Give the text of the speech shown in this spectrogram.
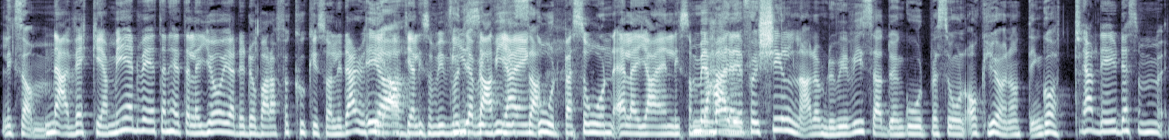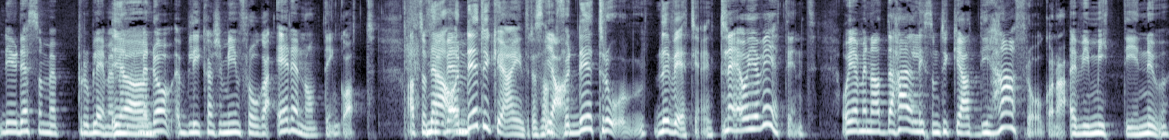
liksom... Nej, väcker jag medvetenhet eller gör jag det då bara för cookie solidarity? Ja, att jag liksom vill visa jag vill att jag är en visa. god person eller jag är en liksom... Men det vad här är det för skillnad om du vill visa att du är en god person och gör någonting gott? Ja, det är ju det som, det är, det som är problemet. Ja. Men, men då blir kanske min fråga, är det någonting gott? Alltså, Nej, vem- det tycker jag är intressant, Ja. för det, tro, det vet jag inte. Nej, och jag vet inte. Och jag menar det här liksom tycker jag att de här frågorna är vi mitt i nu.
